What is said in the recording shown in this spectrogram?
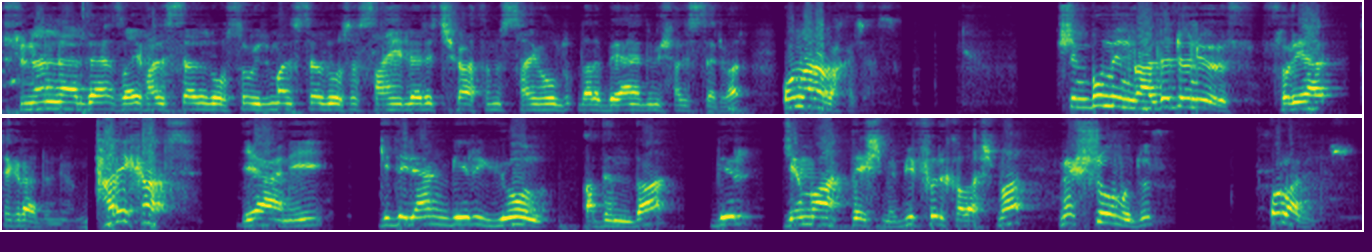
Sünenlerde, zayıf hadislerde de olsa, uydurma hadislerde de olsa sahihleri çıkartılmış, sahih oldukları beyan edilmiş hadisleri var. Onlara bakacağız. Şimdi bu minvalde dönüyoruz. Soruya tekrar dönüyorum. Tarikat yani gidilen bir yol adında bir cemaatleşme, bir fırkalaşma meşru mudur? Olabilir.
